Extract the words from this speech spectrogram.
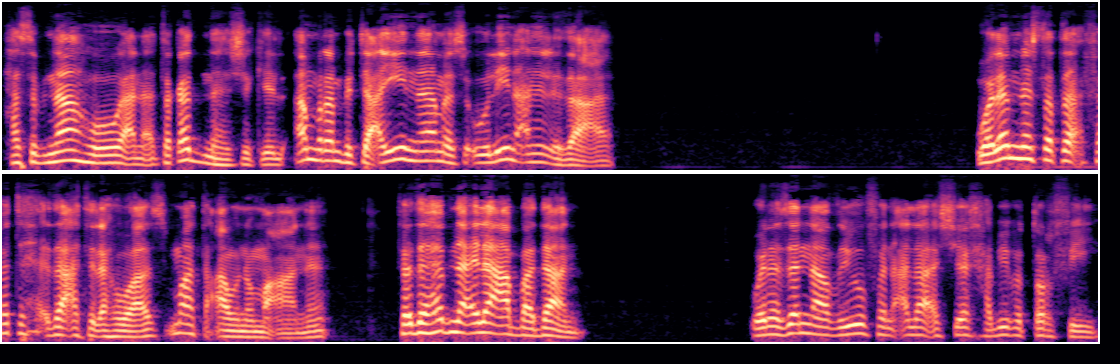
حسبناه يعني اعتقدنا هالشكل أمرا بتعييننا مسؤولين عن الإذاعة. ولم نستطع فتح إذاعة الأهواز ما تعاونوا معنا فذهبنا إلى عبادان ونزلنا ضيوفا على الشيخ حبيب الطرفي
